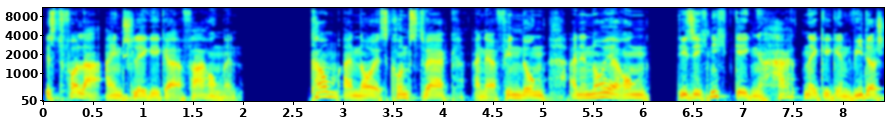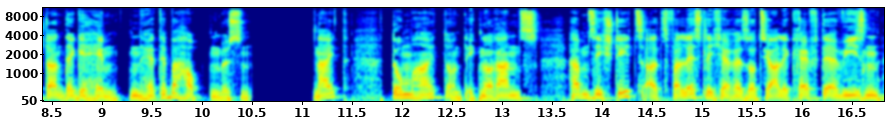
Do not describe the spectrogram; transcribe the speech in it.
ist voller einschlägiger Erfahrungen. Kaum ein neues Kunstwerk, eine Erfindung, eine Neuerung die sich nicht gegen hartnäckigen Widerstand der Gehemmten hätte behaupten müssen. Neid, Dummheit und Ignoranz haben sich stets als verlässlichere soziale Kräfte erwiesen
